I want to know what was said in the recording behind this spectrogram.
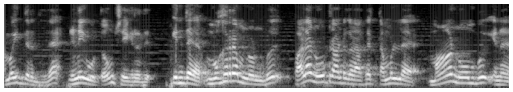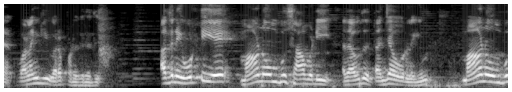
அமைந்திருந்ததை நினைவூட்டவும் செய்கிறது. இந்த முகரம் நோன்பு பல நூற்றாண்டுகளாக தமிழில் மா நோன்பு என வழங்கி வரப்படுகிறது. அதனை ஒட்டியே மானோம்பு சாவடி அதாவது தஞ்சாவூர்லையும் மானோம்பு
